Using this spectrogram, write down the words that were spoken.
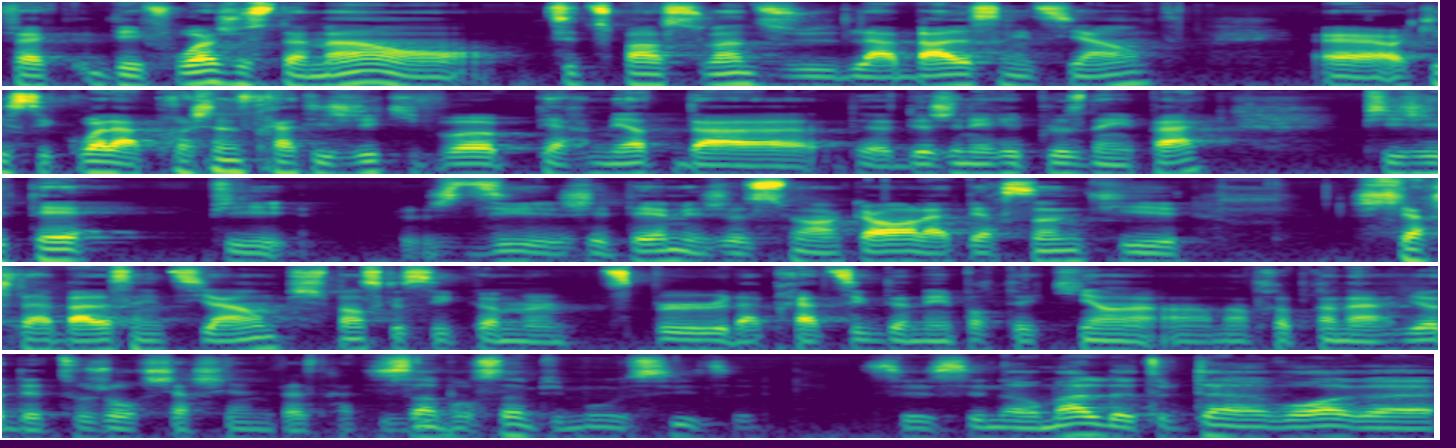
Fait que des fois, justement, tu parles souvent de la balle scintillante. Euh, OK, c'est quoi la prochaine stratégie qui va permettre de, générer plus d'impact? Puis j'étais, puis je dis j'étais, mais je suis encore la personne qui cherche la balle scintillante. Puis je pense que c'est comme un petit peu la pratique de n'importe qui en, entrepreneuriat de toujours chercher une nouvelle stratégie. 100% puis moi aussi, tu sais. C'est normal de tout le temps avoir euh,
